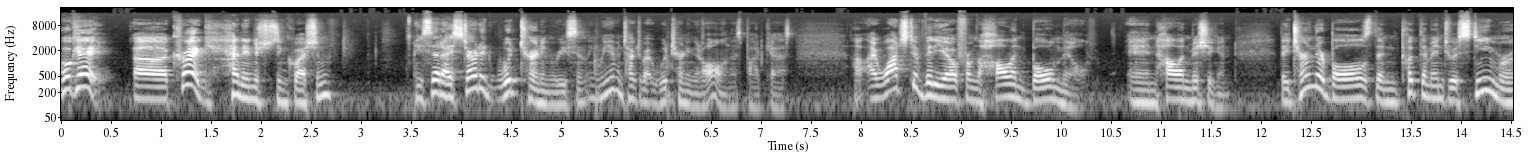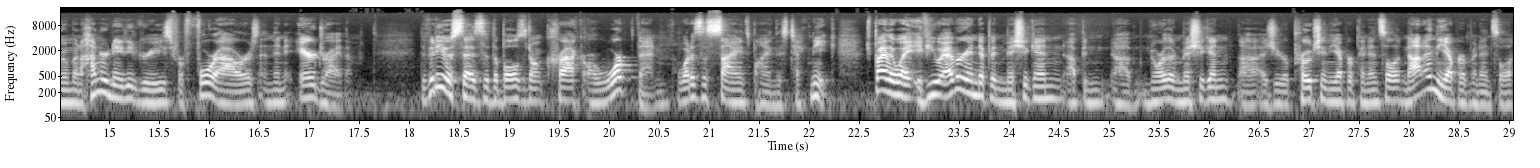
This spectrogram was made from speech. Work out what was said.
Okay, uh, Craig had an interesting question. He said, I started wood turning recently. We haven't talked about wood turning at all on this podcast. Uh, I watched a video from the Holland Bowl Mill in Holland, Michigan. They turn their bowls, then put them into a steam room at 180 degrees for four hours, and then air dry them. The video says that the bowls don't crack or warp then. What is the science behind this technique? Which, by the way, if you ever end up in Michigan, up in uh, northern Michigan, uh, as you're approaching the Upper Peninsula, not in the Upper Peninsula,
